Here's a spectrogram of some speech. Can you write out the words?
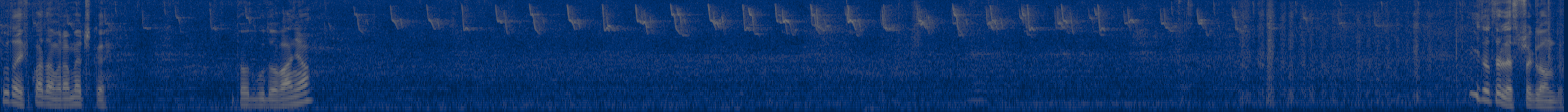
tutaj wkładam rameczkę do odbudowania. I to tyle z przeglądu.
